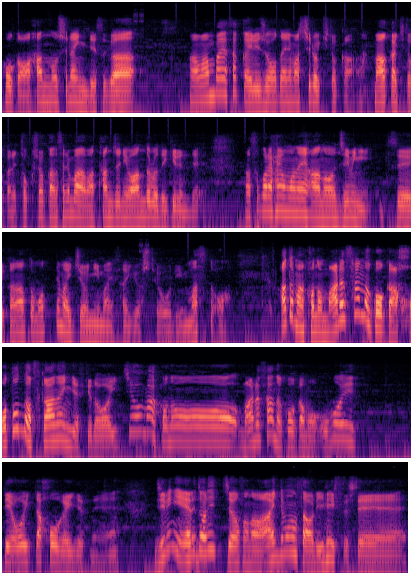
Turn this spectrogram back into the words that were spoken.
効果は反応しないんですが、まあ、ワンパイアサッカーいる状態で、まあ、白木とか、まあ、赤木とかで特召喚すれば、まあ、単純にワンドローできるんで、まあ、そこら辺もね、あの、地味に強いかなと思って、まあ、一応2枚採用しておりますと。あとまあこの丸3の効果はほとんど使わないんですけど、一応まあこの丸3の効果も覚えておいた方がいいですね。地味にエルドリッチをその相手モンスターをリリースして、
